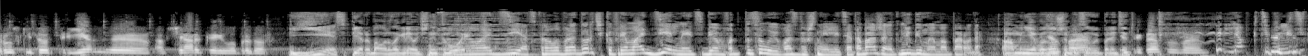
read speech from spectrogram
русский тортерьер, э, овчарка и лабрадор. Есть. Первый балл разогревочный твой. Молодец. Про лабрадорчика прямо отдельные тебе вот поцелуи воздушные летят. Обожаю. Это любимая моя порода. А мне Я воздушный знаю, поцелуй я полетит. прекрасно знаю. Ляпка типа летит.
